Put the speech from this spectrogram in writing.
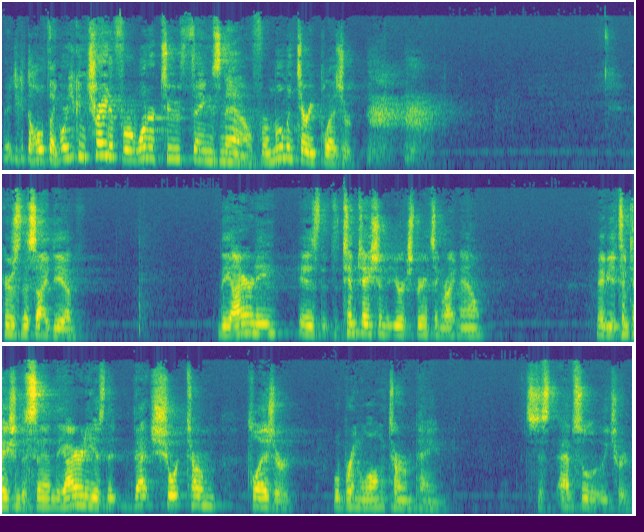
You get the whole thing. Or you can trade it for one or two things now, for momentary pleasure. Here's this idea the irony is that the temptation that you're experiencing right now, maybe a temptation to sin, the irony is that that short term pleasure will bring long term pain. It's just absolutely true.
